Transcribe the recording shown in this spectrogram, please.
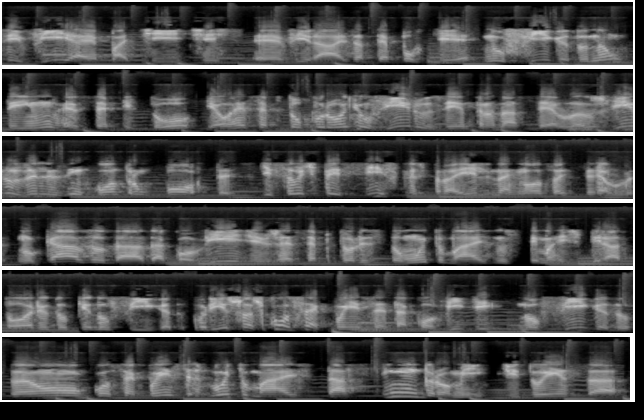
se via hepatites é, virais, até porque no fígado não tem um receptor, que é o receptor por onde o vírus entra na célula. Os vírus, eles encontram portas que são específicas para ele nas nossas células. No caso da, da Covid, os receptores estão muito mais no sistema respiratório do que no fígado. Por isso, as consequências da Covid no fígado são consequências muito mais da síndrome de doença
